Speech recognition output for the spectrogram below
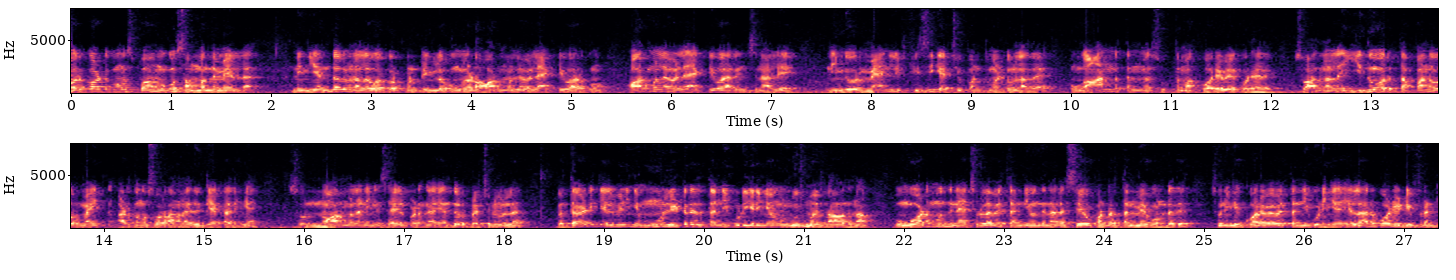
ஒர்க் அவுட்டுக்கும் ஸ்பெர்முக்கும் சம்பந்தமே இல்லை. நீங்க எந்த அளவு நல்லா ஒர்க் அவுட் பண்றீங்களோ உங்களோட ஹார்மோன் லெவல் ஆக்டிவா இருக்கும். ஹார்மோன் லெவல் ஆக்டிவா இருந்துச்சுனாலே நீங்க ஒரு மேன்லி ஃபிசிக் அச்சீவ் பண்ணது மட்டும் இல்லாத உங்க ஆன்மத்தன்மை சுத்தமா குறையவே குறையாது. ஸோ அதனால இதுவும் ஒரு தப்பான ஒரு மைத் அடுத்தவங்க சொல்கிறாங்களா எதுவும் கேட்காதீங்க. ஸோ நார்மலாக நீங்கள் செயல்படுங்க எந்த ஒரு பிரச்சனையும் இல்லை. இப்போ தேர்ட் கேள்வி நீங்கள் மூணு லிட்டர் தண்ணி குடிக்கிறீங்க உங்களுக்கு லூஸ் மோஷன் ஆகுதுன்னா உங்கள் உடம்பு வந்து நேச்சுரலாகவே தண்ணி வந்து நிறைய சேவ் பண்ணுற தன்மையை கொண்டது. ஸோ நீங்கள் குறைவாகவே தண்ணி குடிங்க. எல்லாரும் பாடி டிஃப்ரெண்ட்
